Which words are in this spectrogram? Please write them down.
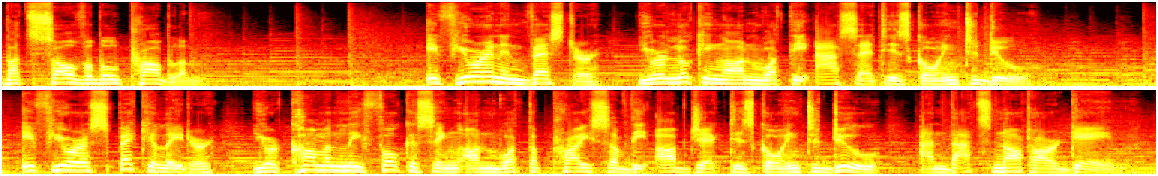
but solvable problem. If you're an investor, you're looking on what the asset is going to do. If you're a speculator, you're commonly focusing on what the price of the object is going to do, and that's not our game.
